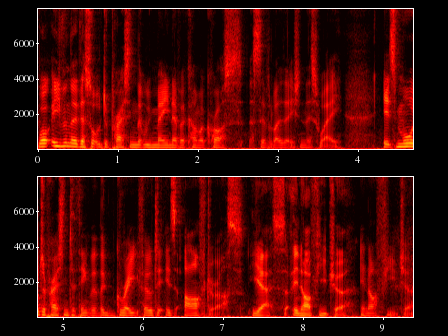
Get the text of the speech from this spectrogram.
Well, even though they're sort of depressing that we may never come across a civilization this way, it's more depressing to think that the Great Filter is after us Yes, in our future. in our future.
